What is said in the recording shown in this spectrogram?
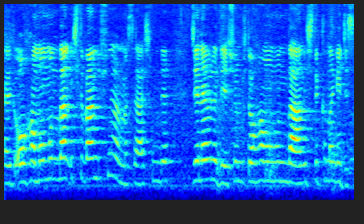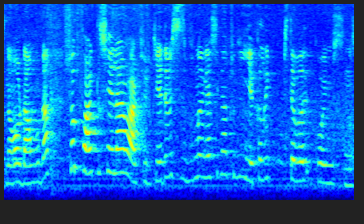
Evet o hamamından işte ben düşünüyorum mesela şimdi Cenevre'de yaşıyorum işte o hamamından işte kına gecesine oradan buradan çok farklı şeyler var Türkiye'de ve siz bunları gerçekten çok iyi yakalayıp kitaba koymuşsunuz.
